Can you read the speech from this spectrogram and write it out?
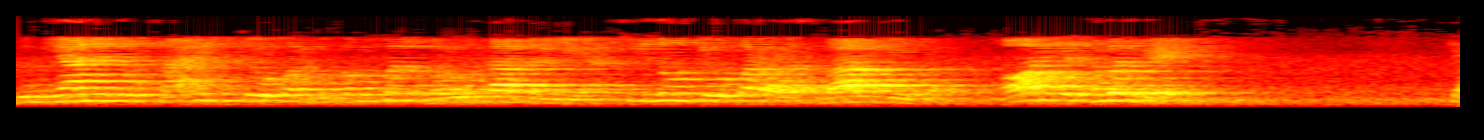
دنیا نے جو سائنس کے اوپر مکمل بھروسہ کر لیا، چیزوں کے اوپر اور اسباب کے اوپر، اور یہ سمجھ گئے کہ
